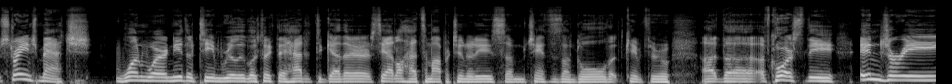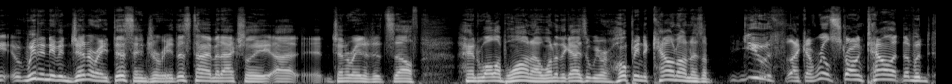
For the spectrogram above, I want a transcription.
strange match. One where neither team really looked like they had it together. Seattle had some opportunities, some chances on goal that came through. Uh, the, of course, the injury. We didn't even generate this injury. This time, it actually uh, it generated itself. Handwalla Bwana, one of the guys that we were hoping to count on as a youth, like a real strong talent that would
